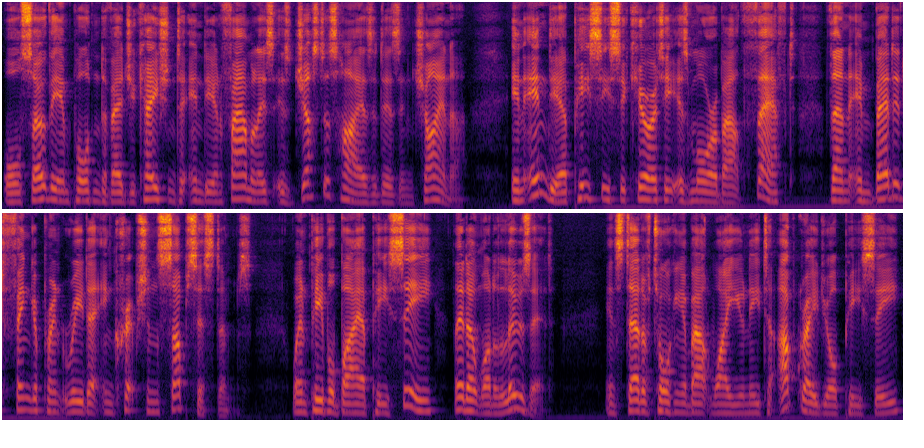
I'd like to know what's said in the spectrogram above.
Also, the importance of education to Indian families is just as high as it is in China. In India, PC security is more about theft than embedded fingerprint reader encryption subsystems. When people buy a PC, they don't want to lose it. Instead of talking about why you need to upgrade your PC,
